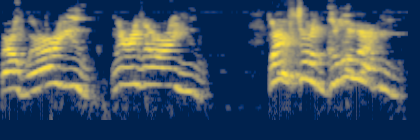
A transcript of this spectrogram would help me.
Bro, where are you? Where even are you? Why are you throwing glue at me?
